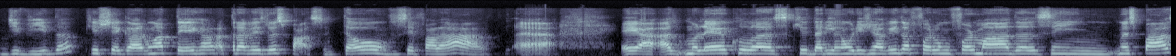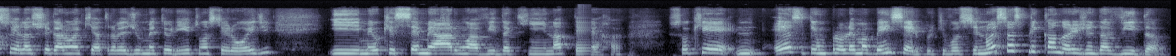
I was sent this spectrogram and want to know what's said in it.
de vida que chegaram à Terra através do espaço. Então, você fala, ah, é, é, as moléculas que dariam origem à vida foram formadas em, no espaço e elas chegaram aqui através de um meteorito, um asteroide, e meio que semearam a vida aqui na Terra. Só que esse tem um problema bem sério, porque você não está explicando a origem da vida,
